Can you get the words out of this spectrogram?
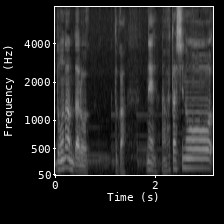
どうなんだろうとかね私の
